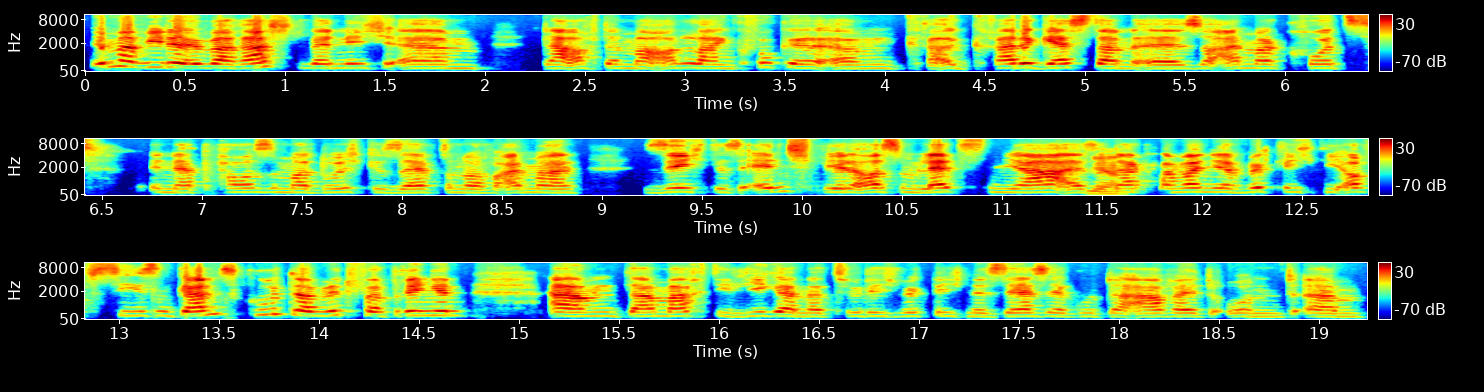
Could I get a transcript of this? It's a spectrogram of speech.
immer wieder überrascht, wenn ich ähm, da auch dann mal online gucke. Ähm, Gerade gestern äh, so einmal kurz in der Pause mal durchgesäppt und auf einmal sehe ich das Endspiel aus dem letzten Jahr. Also ja. da kann man ja wirklich die Offseason ganz gut damit verbringen. Ähm, da macht die Liga natürlich wirklich eine sehr, sehr gute Arbeit und ähm,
